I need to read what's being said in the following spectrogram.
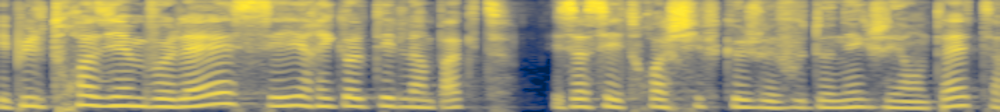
Et puis le troisième volet, c'est récolter de l'impact. Et ça, c'est les trois chiffres que je vais vous donner, que j'ai en tête,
